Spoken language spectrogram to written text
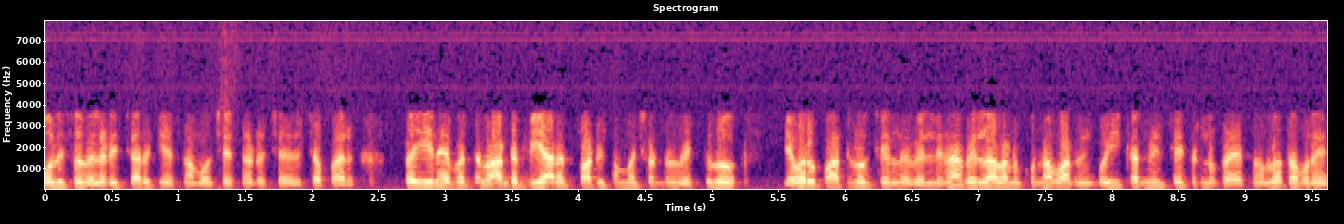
పోలీసులు వెల్లడించారు కేసు నమోదు చేసినట్టు చెప్పారు. సో ఈ నేపథ్యంలో అంటే బీఆర్ఎస్ పార్టీకి సంబంధించిన వ్యక్తులు ఎవరు పార్టీలోకి చెల్లి- వెళ్ళినా వెళ్ళాలనుకున్నా వారిని పోయి కన్విన్స్ చేసిన ప్రయత్నంలో తమని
